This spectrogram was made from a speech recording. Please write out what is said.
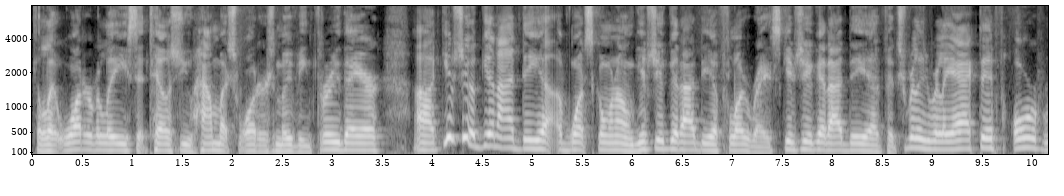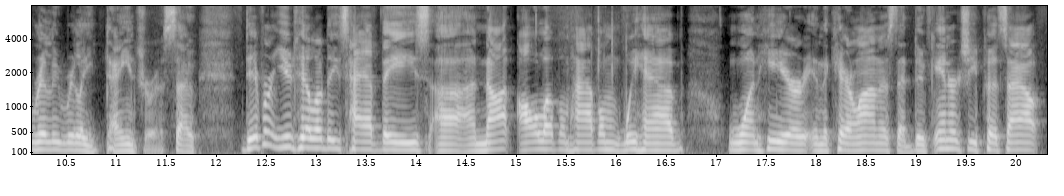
to let water release. It tells you how much water is moving through there. Uh, gives you a good idea of what's going on. Gives you a good idea of flow rates. Gives you a good idea if it's really, really active or really, really dangerous. So, different utilities have these. Uh, not all of them have them. We have one here in the Carolinas that Duke Energy puts out.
